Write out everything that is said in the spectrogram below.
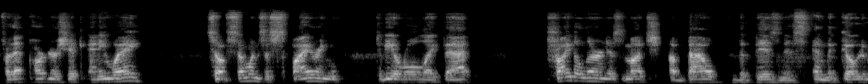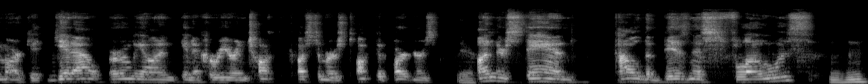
for that partnership anyway. So if someone's aspiring to be a role like that, try to learn as much about the business and the go to market. Get out early on in a career and talk to customers, talk to partners, Yeah. understand how the business flows Mhm.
